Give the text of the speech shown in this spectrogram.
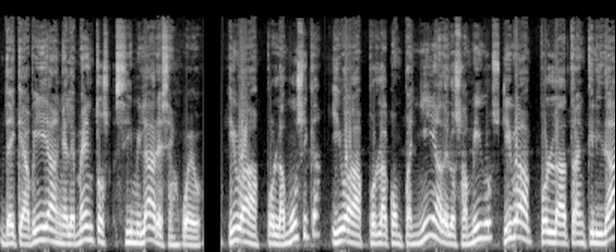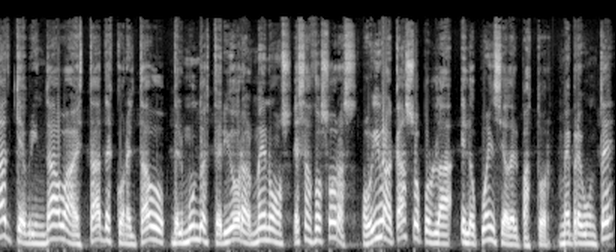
de que habían elementos similares en juego. Iba por la música, iba por la compañía de los amigos, iba por la tranquilidad que brindaba estar desconectado del mundo exterior al menos esas dos horas. ¿O iba acaso por la elocuencia del pastor? Me pregunté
